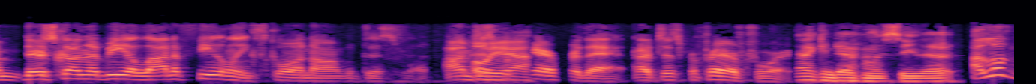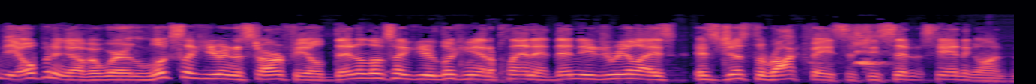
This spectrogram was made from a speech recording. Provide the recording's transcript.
I'm there's going to be a lot of feelings going on with this one. I'm just Oh, yeah. prepared for that. I'm just prepared for it. I can definitely see that. I love the opening of it where it looks like you're in a star field, then it looks like you're looking at a planet, then you realize it's just the rock face that she's sit- standing on.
